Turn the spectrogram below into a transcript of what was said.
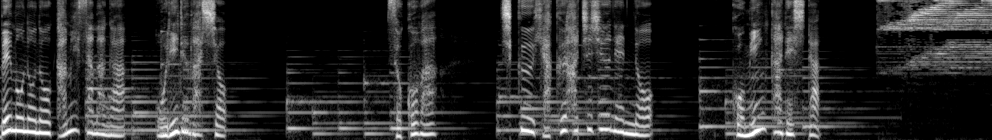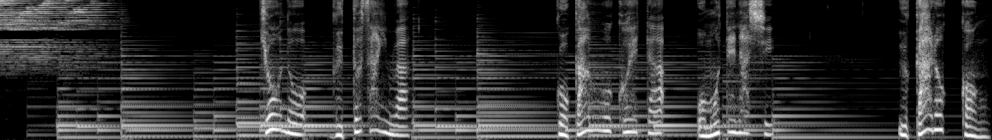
べ物の神様が降りる場所。そこは築180年の古民家でした。今日のグッドサインは五感を超えたおもてなし。羽化六根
